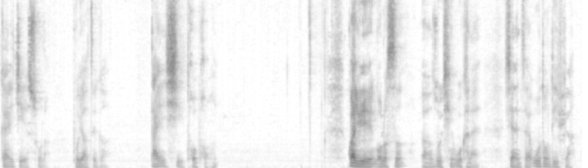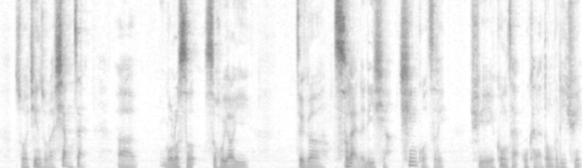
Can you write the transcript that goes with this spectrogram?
该结束了，不要这个呆戏拖棚。关于俄罗斯呃入侵乌克兰，现在在乌东地区啊，所进入了巷战，啊，俄罗斯似乎要以这个吃奶的力气啊，倾国之力去攻占乌克兰东部地区。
